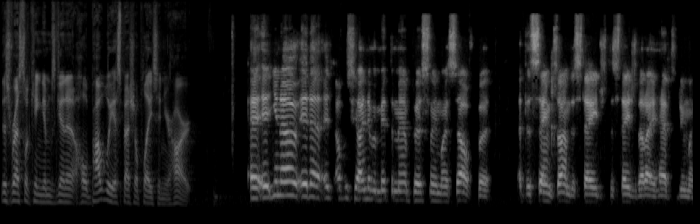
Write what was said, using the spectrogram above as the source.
this Wrestle Kingdom is going to hold probably a special place in your heart. Uh, it, you know, it, uh, it, obviously I never met the man personally myself, but at the same time, the stage the stage that I had to do my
